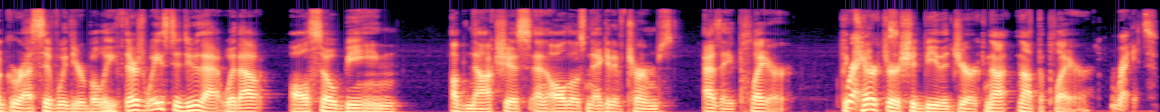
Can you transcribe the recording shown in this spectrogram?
aggressive with your belief. There's ways to do that without also being obnoxious and all those negative terms as a player. The Right. character should be the jerk, not not the player. Right.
